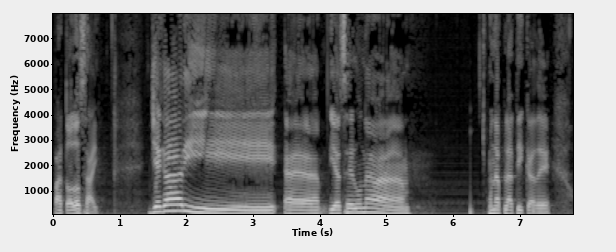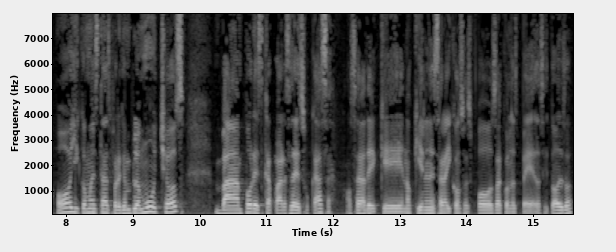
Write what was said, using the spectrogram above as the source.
para todos hay. Llegar y, eh, y hacer una, una plática de, oye, ¿cómo estás? Por ejemplo, muchos van por escaparse de su casa, o sea, de que no quieren estar ahí con su esposa, con los pedos y todo eso.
